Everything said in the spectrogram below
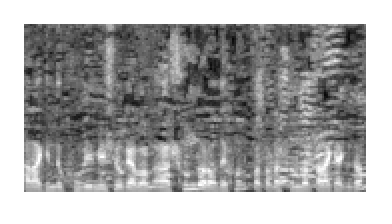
তারা কিন্তু খুবই মিশুক এবং সুন্দরও। দেখুন কতটা সুন্দর তারা এক একজন।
